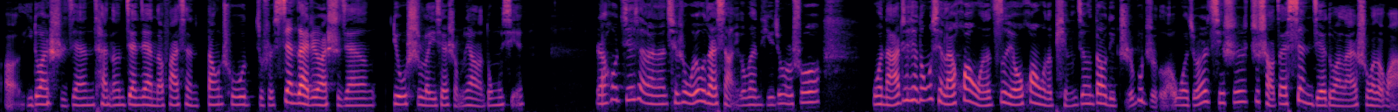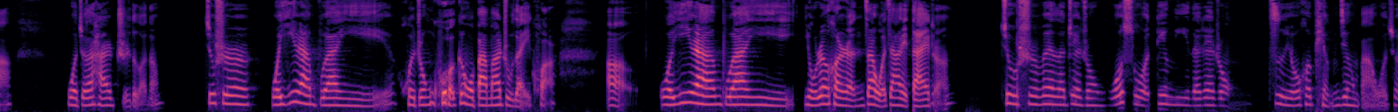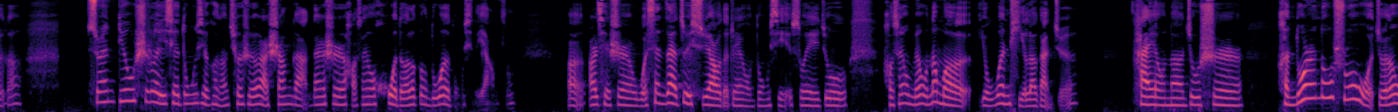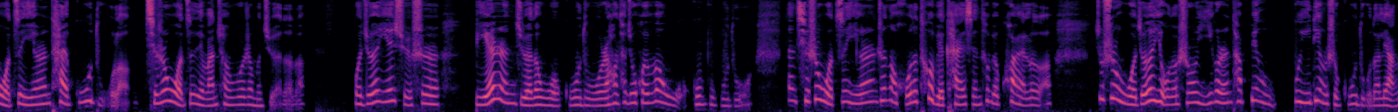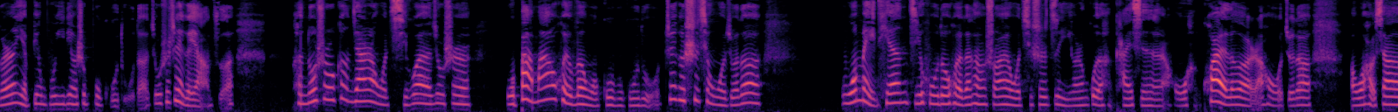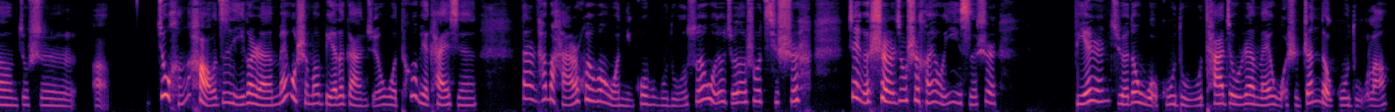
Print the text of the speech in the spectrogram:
呃，一段时间才能渐渐的发现当初就是现在这段时间丢失了一些什么样的东西。然后接下来呢，其实我又在想一个问题，就是说我拿这些东西来换我的自由，换我的平静，到底值不值得？我觉得其实至少在现阶段来说的话，我觉得还是值得的，就是。我依然不愿意回中国跟我爸妈住在一块儿，啊，我依然不愿意有任何人在我家里待着，就是为了这种我所定义的这种自由和平静吧。我觉得，虽然丢失了一些东西，可能确实有点伤感，但是好像又获得了更多的东西的样子，呃，而且是我现在最需要的这种东西，所以就好像又没有那么有问题了，感觉。还有呢，就是。很多人都说，我觉得我自己一个人太孤独了。其实我自己完全不是这么觉得的。我觉得也许是别人觉得我孤独，然后他就会问我孤不孤独。但其实我自己一个人真的活得特别开心，特别快乐。就是我觉得有的时候一个人他并不一定是孤独的，两个人也并不一定是不孤独的，就是这个样子。很多时候更加让我奇怪的就是，我爸妈会问我孤不孤独这个事情，我觉得。我每天几乎都会跟他们说：“哎，我其实自己一个人过得很开心，然后我很快乐，然后我觉得，呃，我好像就是呃，就很好，自己一个人没有什么别的感觉，我特别开心。但是他们还是会问我你孤不孤独，所以我就觉得说，其实 这个事儿就是很有意思，是别人觉得我孤独，他就认为我是真的孤独了。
